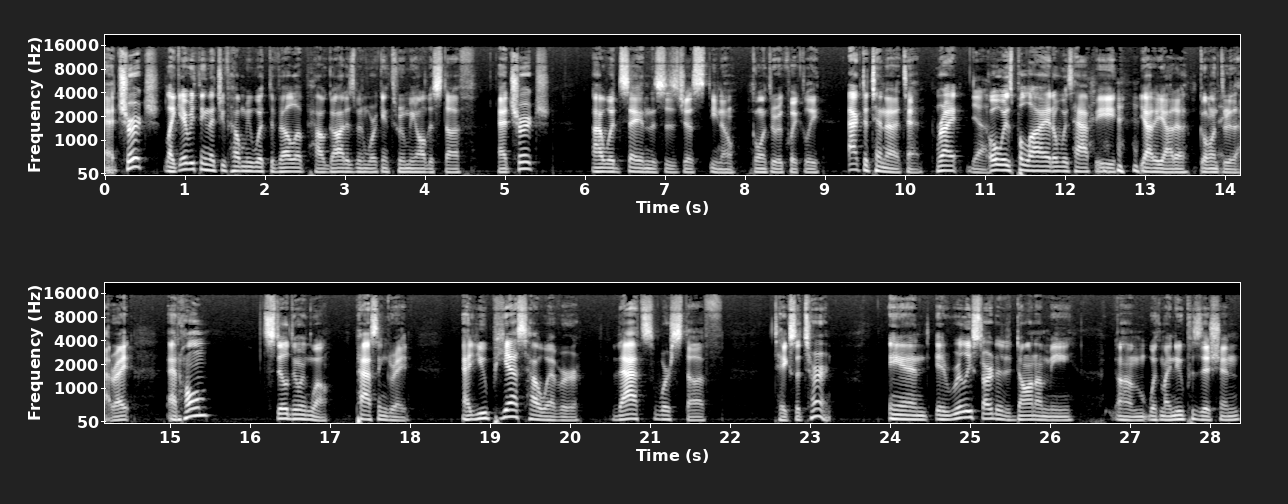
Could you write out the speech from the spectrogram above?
at church, like everything that you've helped me with develop, how God has been working through me, all this stuff. At church, I would say, and this is just, you know, going through it quickly, act a 10 out of 10, right? Yeah. Always polite, always happy, yada, yada, going through that, right? At home, still doing well, passing grade. At UPS, however, that's where stuff takes a turn. And it really started to dawn on me um, with my new position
